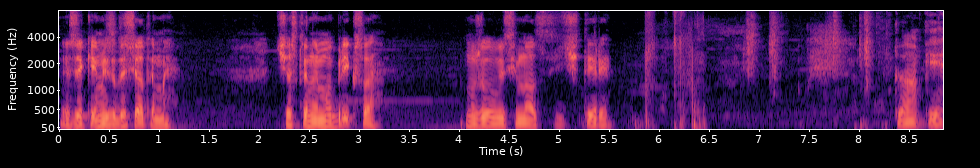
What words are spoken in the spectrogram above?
з якимись десятими частинами Брікса, можливо 18,4. Так, і.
